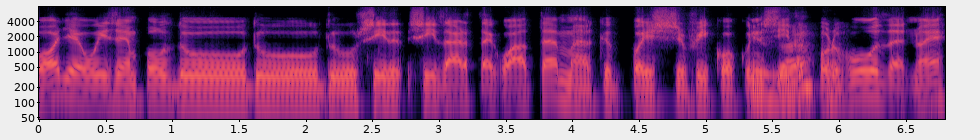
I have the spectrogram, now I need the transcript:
olha o exemplo do, do, do Siddhartha Gautama, que depois ficou conhecido Exato. por Buda, não é?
